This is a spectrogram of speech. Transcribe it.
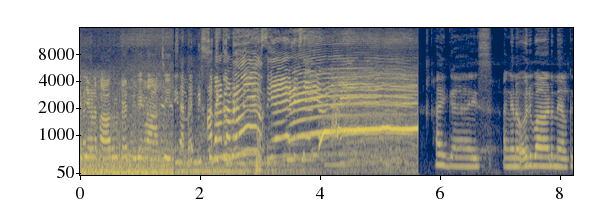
ഇത് ഞങ്ങളുടെ പാറൂട്ടൻ ഇത് ഞങ്ങൾ ആർ ചെയ്ത്. ഹായ് ഗായ്സ് അങ്ങനെ ഒരുപാട് നാൾക്ക്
